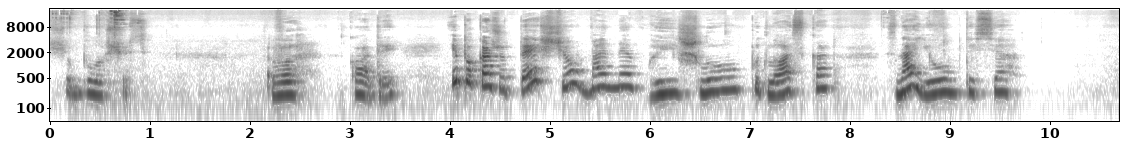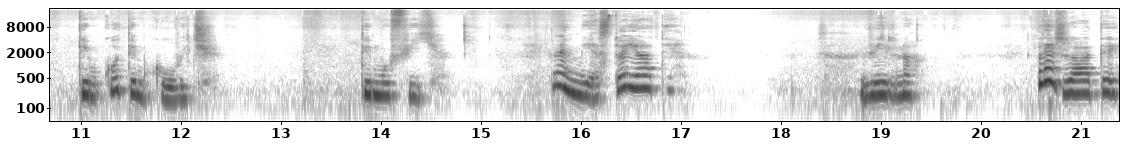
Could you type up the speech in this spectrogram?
щоб було щось в кадрі. І покажу те, що в мене вийшло. Будь ласка, знайомтеся. Тимко Тимкович. Тимофій. Він вміє стояти вільно, лежати,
